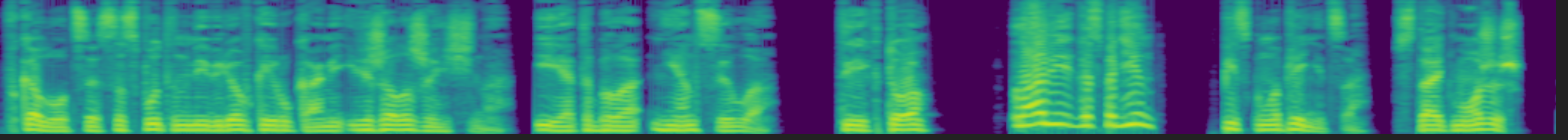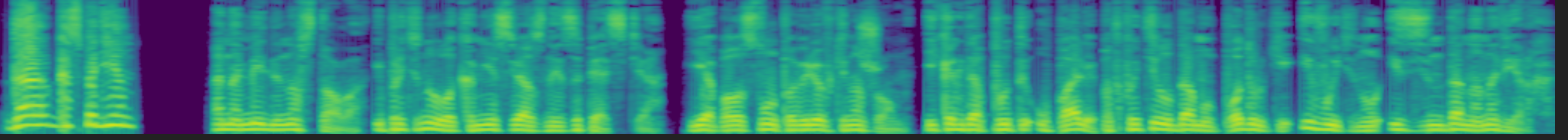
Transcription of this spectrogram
В колодце со спутанными веревкой руками лежала женщина. И это была не Анцилла. «Ты кто?» «Лави, господин!» — пискнула пленница. «Встать можешь?» «Да, господин!» Она медленно встала и протянула ко мне связанные запястья. Я полоснул по веревке ножом, и когда путы упали, подхватил даму под руки и вытянул из зиндана наверх.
